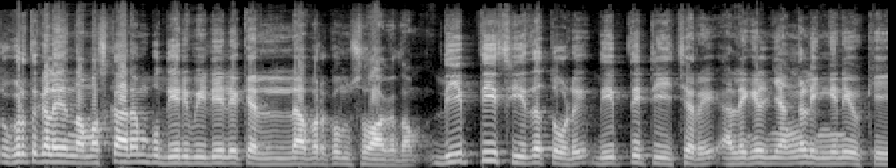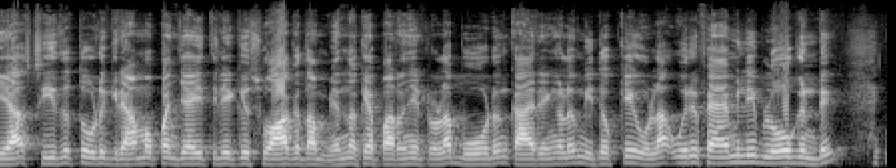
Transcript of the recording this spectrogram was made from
സുഹൃത്തുക്കളെ നമസ്കാരം. പുതിയൊരു വീഡിയോയിലേക്ക് എല്ലാവർക്കും സ്വാഗതം. ദീപ്തി സീതത്തോട് ദീപ്തി ടീച്ചർ അല്ലെങ്കിൽ ഞങ്ങൾ ഇങ്ങനെയൊക്കെയാ സീതത്തോട് ഗ്രാമപഞ്ചായത്തിലേക്ക് സ്വാഗതം എന്നൊക്കെ പറഞ്ഞിട്ടുള്ള ബോർഡും കാര്യങ്ങളും ഇതൊക്കെയുള്ള ഒരു ഫാമിലി ബ്ലോഗ് ഉണ്ട്.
